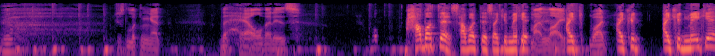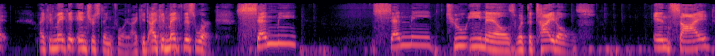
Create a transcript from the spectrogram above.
just looking at the hell that is How about this? How about this? I could make it. my life. I- what? I could. I could make it. I could make it interesting for you. I could. I could make this work. Send me. Send me two emails with the titles inside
